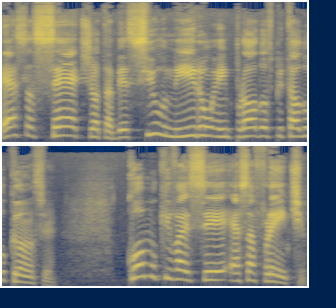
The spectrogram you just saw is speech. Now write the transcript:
Essas sete JB se uniram em prol do Hospital do Câncer. Como que vai ser essa frente?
